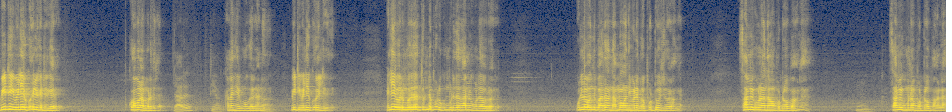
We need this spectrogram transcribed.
வீட்டுக்கு வெளியே கோயில் கட்டிருக்காரு கோபாலபுரத்தில். யாரு? கலைஞர் மூக்கர் ராணி வீட்டுக்கு வெளியே கோயில் இருக்குது. வெளியே வரும்போது துண்டை போட்டு கும்பிட்டு தான் சாமி கும்பிட்டு தான் வருவார். உள்ளே வந்து பார்த்தா அந்த அம்மா வந்து வெளியே போய் பொட்டு வச்சுருவாங்க சாமி கும்பிட அந்த அம்மா பொட்டு வைப்பாங்களா? சாமி கும்பிட்டா பொட்டு வைப்பாங்களா?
